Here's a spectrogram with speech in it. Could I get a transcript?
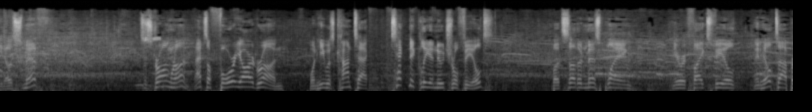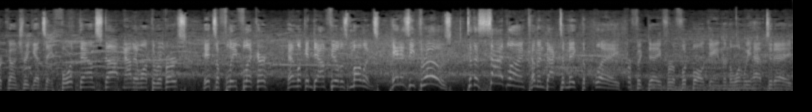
Ito Smith. It's a strong run. That's a four yard run when he was contact, technically a neutral field. But Southern Miss playing here at Fikes Field in Hilltopper country gets a fourth down stop. Now they want the reverse. It's a flea flicker. And looking downfield is Mullens. Hit as he throws to the sideline, coming back to make the play. Perfect day for a football game than the one we have today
